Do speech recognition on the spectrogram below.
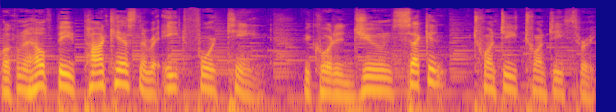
Welcome to HealthBeat podcast number 814, recorded June 2nd, 2023.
